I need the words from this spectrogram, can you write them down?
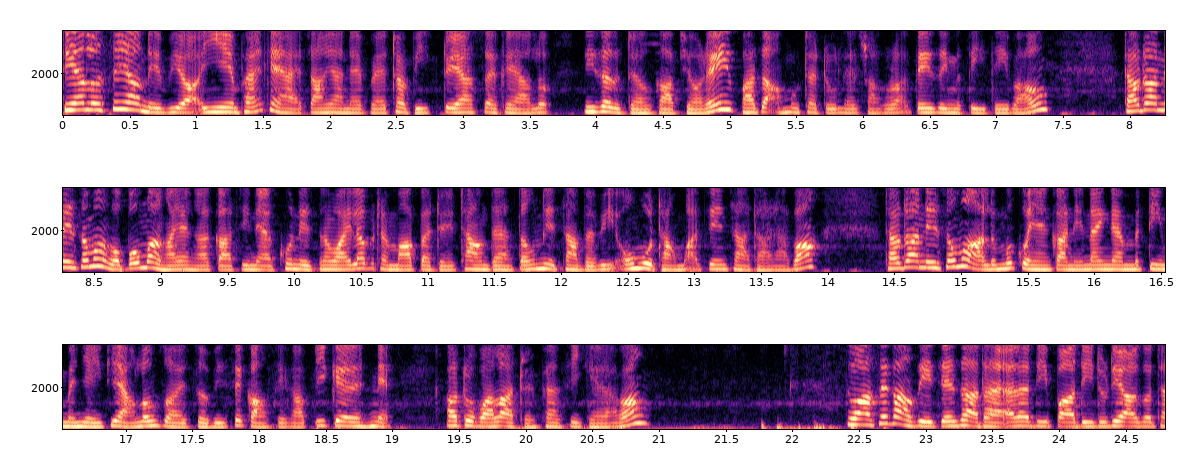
တရားလိုစစ်ရောက်နေပြီးတော့အရင်ဖမ်းခံရအကြောင်းရနဲ့ပဲထွက်ပြီးတရားဆက်ခဲ့ရလို့နှိစက်သူတယောက်ကပြောတယ်။ဘာကြောင့်အမှုထတ်တို့လဲဆိုတာကတော့အသေးစိတ်မသိသေးပါဘူး။ ဒေါက်တာနေစမကိုပုံမှန်905ကာကြီးနဲ့အခုနေဇန်နဝါရီလပထမပတ်တွင်ထောင်ဒဏ်3နှစ်ချပဲပြီးအုံးဖို့ထောင်မှာအကျဉ်းချထားတာပါဒေါက်တာနေဆုံးမအလူမှုကွန်ရက်ကနေနိုင်ငံမတိမငြိမ်ပြအောင်လှုံ့ဆော်ရဲဆိုပြီးစစ်ကောင်စီကပြီးခဲ့တဲ့နှစ်အောက်တိုဘာလအတွင်းဖမ်းဆီးခဲ့တာပါ သူဟာစစ်ကောင်စီကျင်းကြတဲ့ LD ပါတီဒုတိယဥက္ကဋ္ဌ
